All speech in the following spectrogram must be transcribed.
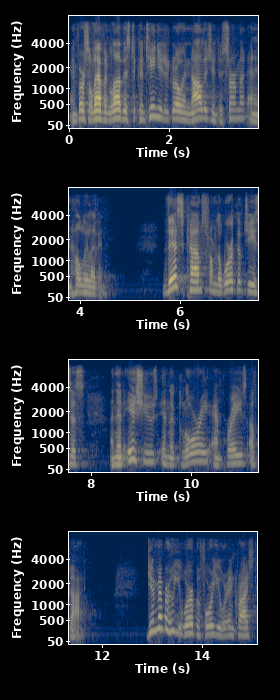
And verse 11 love is to continue to grow in knowledge and discernment and in holy living. This comes from the work of Jesus and then issues in the glory and praise of God. Do you remember who you were before you were in Christ?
